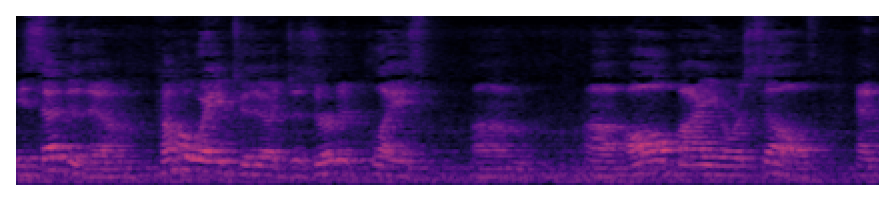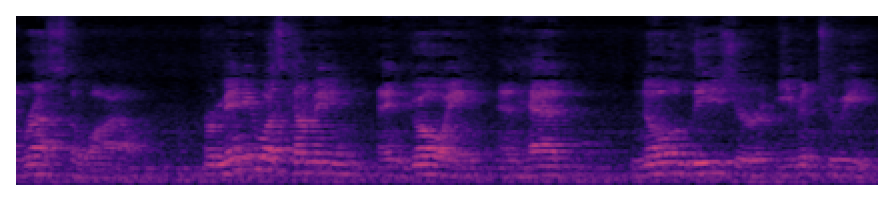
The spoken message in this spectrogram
He said to them, Come away to a deserted place um, uh, all by yourselves and rest a while. For many was coming and going and had no leisure even to eat.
